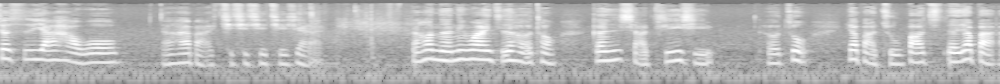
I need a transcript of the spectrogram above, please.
就是压好哦，然后还要把它切切切切下来。然后呢，另外一只河童跟小鸡一起合作，要把竹包起，呃，要把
